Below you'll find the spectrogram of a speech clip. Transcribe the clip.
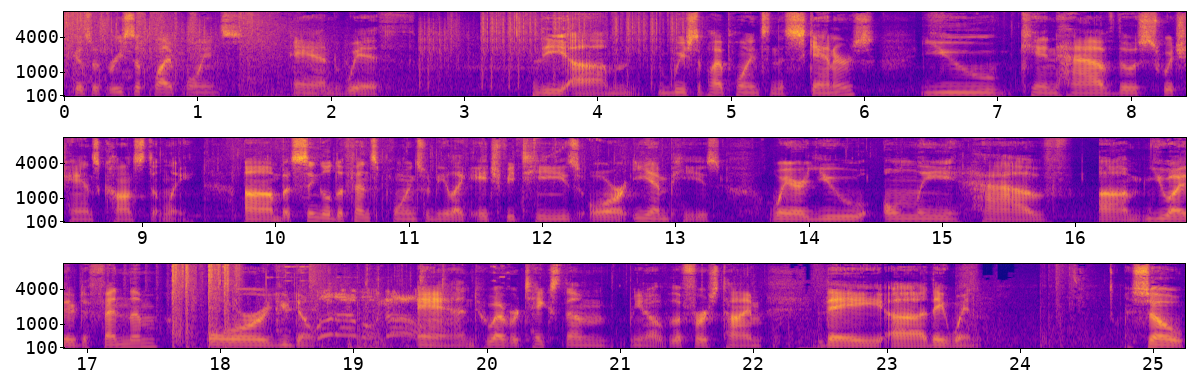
Because with resupply points and with the um, resupply points and the scanners, you can have those switch hands constantly. Um, but single defense points would be like HVTs or EMPs, where you only have um, you either defend them or you don't, and whoever takes them, you know, the first time, they uh, they win. So,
